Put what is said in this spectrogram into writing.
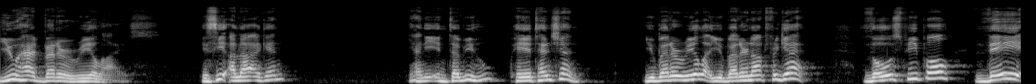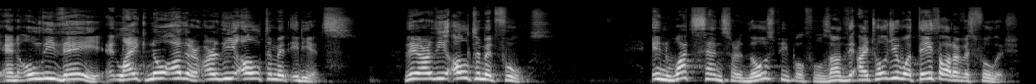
you had better realize. You see Allah again? Yani intabihu, pay attention. You better realize, you better not forget. Those people, they and only they, like no other, are the ultimate idiots. They are the ultimate fools. In what sense are those people fools? Now, I told you what they thought of as foolish.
